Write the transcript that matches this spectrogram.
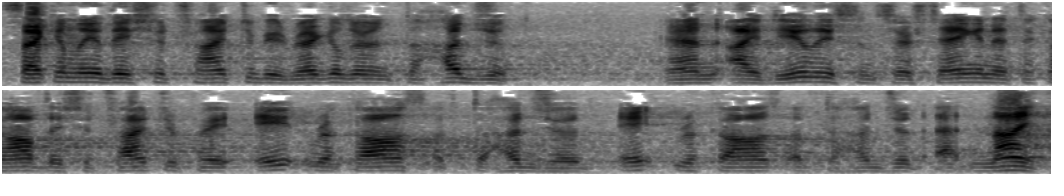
Secondly, they should try to be regular in tahajjud. And ideally, since they're staying in itikaf, they should try to pray eight rakahs of tahajjud, eight rakahs of tahajjud at night.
